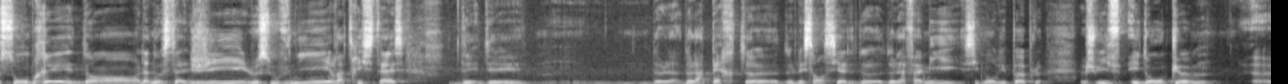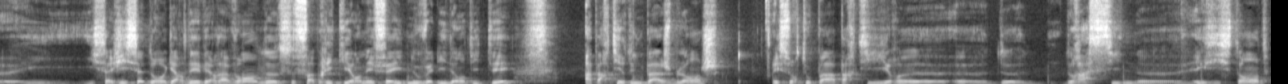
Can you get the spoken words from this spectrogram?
sombrer dans la nostalgie, le souvenir, la tristesse de, la, perte de l'essentiel de, la famille, sinon du peuple juif. Et donc, il, s'agissait de regarder vers l'avant, de se fabriquer en effet une nouvelle identité à partir d'une page blanche et surtout pas à partir euh, euh, de, racines existantes,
